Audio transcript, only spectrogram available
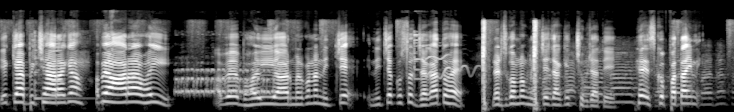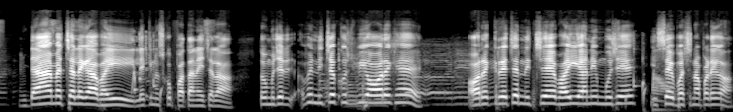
ये क्या पीछे आ रहा है क्या? अबे आ रहा है भाई। अबे भाई यार मेरे को ना नीचे नीचे कुछ तो जगह तो है। लेट्स गो हम लोग नीचे जाके छुप जाते हैं। इसको पता ही नहीं। डैम चले गया भाई लेकिन उसको पता नहीं चला। तो मुझे अबे नीचे कुछ भी और एक है। और एक क्रेचर नीचे है भाई यानी मुझे इससे बचना पड़ेगा।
